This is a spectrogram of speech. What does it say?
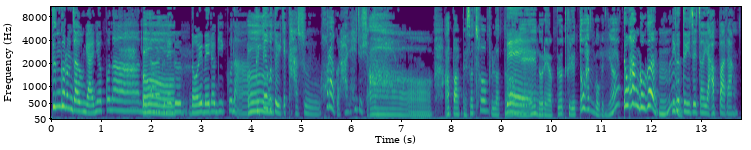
뜬구름 잡은 게 아니었구나. 리아 어. 그래도 너의 매력이 있구나. 어. 그때부터 이제 가수 허락을 하- 해주셨다. 아, 아빠 앞에서 처음 불렀던 네. 예, 노래였고요. 그리고 또 한 곡은요? 또 한 곡은 음. 이것도 이제 저희 아빠랑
